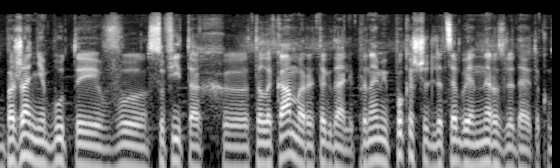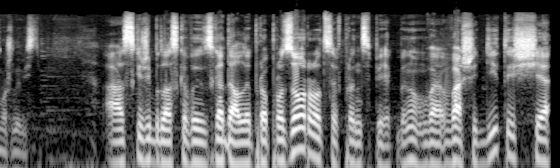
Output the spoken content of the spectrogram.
бажання бути в софітах е, телекамер і так далі. Принаймні, поки що для себе я не розглядаю таку можливість. А скажіть, будь ласка, ви згадали про Прозоро, це в принципі якби ну ваші діти ще.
